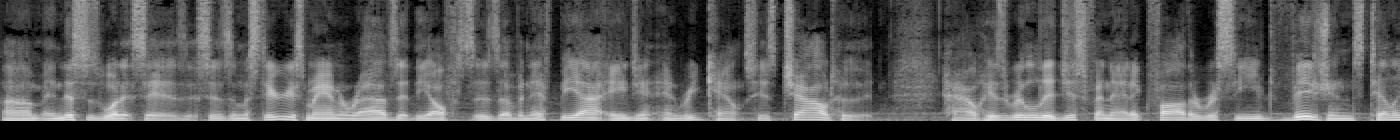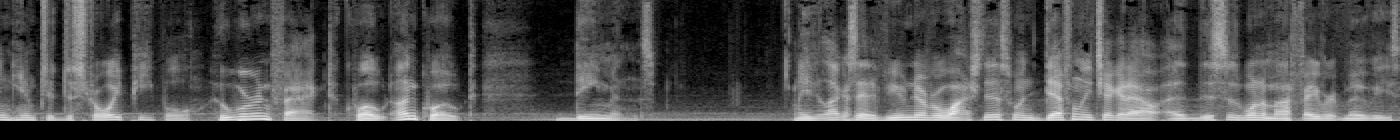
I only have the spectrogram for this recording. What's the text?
um, and this is what it says. It says a mysterious man arrives at the offices of an FBI agent and recounts his childhood, how his religious fanatic father received visions telling him to destroy people who were in fact quote unquote Demons. Like I said, if you've never watched this one, definitely check it out. Uh, this is one of my favorite movies.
